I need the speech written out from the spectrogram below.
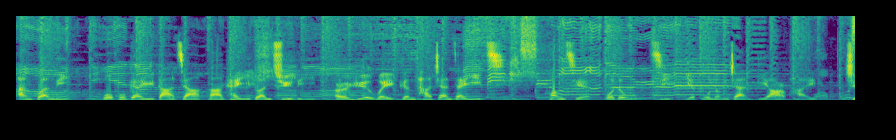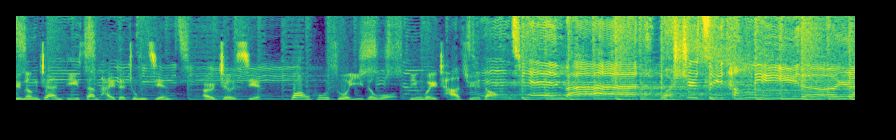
按惯例，我不该与大家拉开一段距离，而越位跟他站在一起。况且我的舞技也不能站第二排，只能站第三排的中间。而这些忘乎所以的我，并未察觉到。千万，我是最疼你的人。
